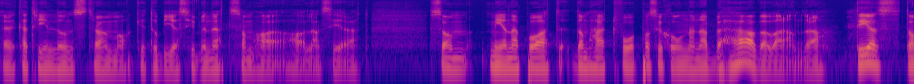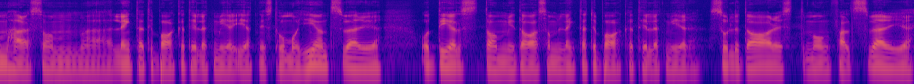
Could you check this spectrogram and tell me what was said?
eh, Katrin Lundström och Tobias Hübinette som har, har lanserat, som menar på att de här två positionerna behöver varandra. Dels de här som uh, längtar tillbaka till ett mer etniskt homogent Sverige och dels de idag som längtar tillbaka till ett mer solidariskt mångfalds-Sverige.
